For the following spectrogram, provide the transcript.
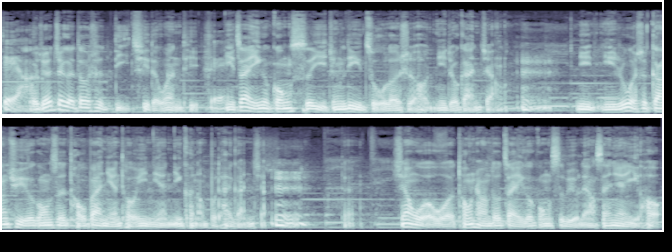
对啊。我觉得这个都是底气的问题。对你在一个公司已经立足的时候，你就敢讲了。嗯。你你如果是刚去一个公司头半年头一年，你可能不太敢讲。嗯。对，像我，我通常都在一个公司，比如两三年以后。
